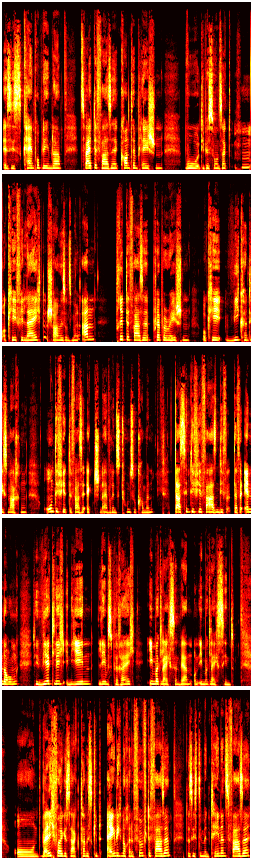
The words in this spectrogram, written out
es ist kein Problem da. Zweite Phase Contemplation, wo die Person sagt, hm, okay, vielleicht schauen wir es uns mal an. Dritte Phase Preparation, okay, wie könnte ich es machen? Und die vierte Phase Action, einfach ins Tun zu kommen. Das sind die vier Phasen der Veränderung, die wirklich in jedem Lebensbereich immer gleich sein werden und immer gleich sind. Und weil ich vorher gesagt habe, es gibt eigentlich noch eine fünfte Phase, das ist die Maintenance-Phase.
